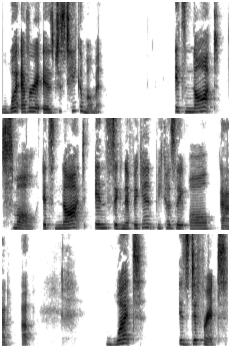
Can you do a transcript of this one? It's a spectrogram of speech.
Whatever it is, just take a moment. It's not small. It's not insignificant because they all add up what is different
